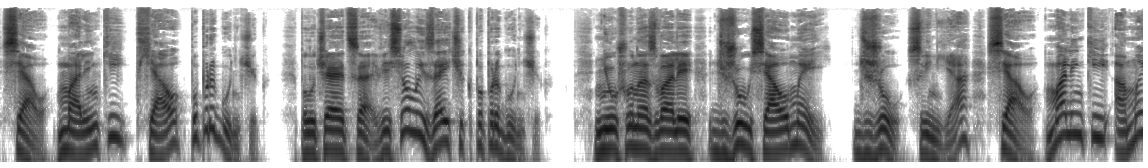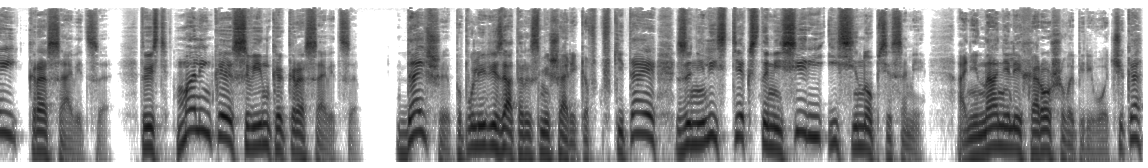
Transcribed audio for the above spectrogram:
Сяо — маленький, Тхяо — попрыгунчик. Получается веселый зайчик-попрыгунчик. Нюшу назвали Джу Сяо Мэй. Джу — свинья, Сяо — маленький, а Мэй — красавица. То есть маленькая свинка-красавица. Дальше популяризаторы смешариков в Китае занялись текстами серий и синопсисами. Они наняли хорошего переводчика,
